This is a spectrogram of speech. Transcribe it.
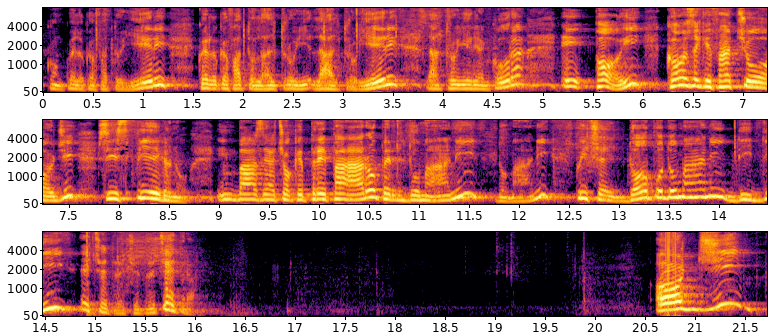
con quello che ho fatto ieri, quello che ho fatto l'altro, l'altro, ieri, l'altro ieri ancora, e poi cose che faccio oggi si spiegano in base a ciò che preparo per il domani, domani, qui c'è il dopodomani, di di, eccetera, eccetera, eccetera. Oggi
